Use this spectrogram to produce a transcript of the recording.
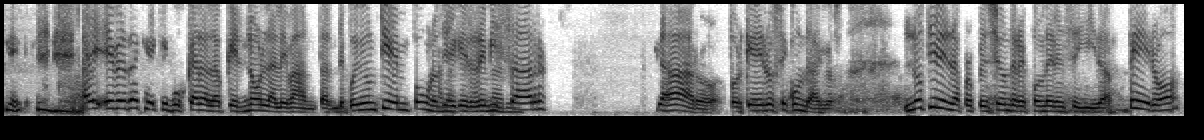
es verdad que hay que buscar a los que no la levantan. Después de un tiempo uno tiene que revisar. Claro, porque los secundarios no tienen la propensión de responder enseguida, pero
